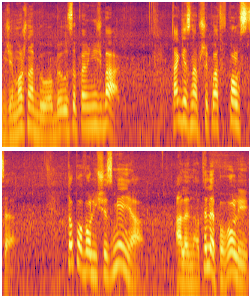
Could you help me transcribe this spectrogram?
gdzie można byłoby uzupełnić bak. Tak jest na przykład w Polsce. To powoli się zmienia, ale na tyle powoli,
